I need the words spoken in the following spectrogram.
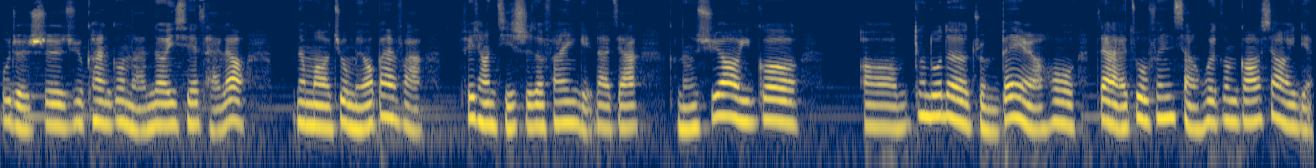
或者是去看更难的一些材料，那么就没有办法非常及时的翻译给大家。可能需要一个，呃，更多的准备，然后再来做分享会更高效一点，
